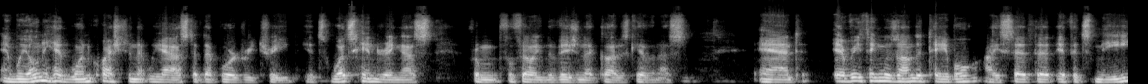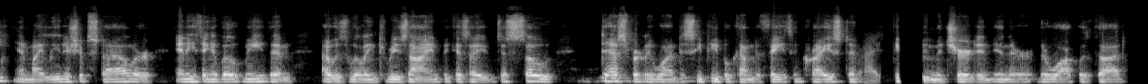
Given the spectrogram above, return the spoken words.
and we only had one question that we asked at that board retreat. It's what's hindering us from fulfilling the vision that God has given us. And everything was on the table. I said that if it's me and my leadership style or anything about me, then I was willing to resign because I just so desperately wanted to see people come to faith in Christ and right. people be matured in, in their, their walk with God.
